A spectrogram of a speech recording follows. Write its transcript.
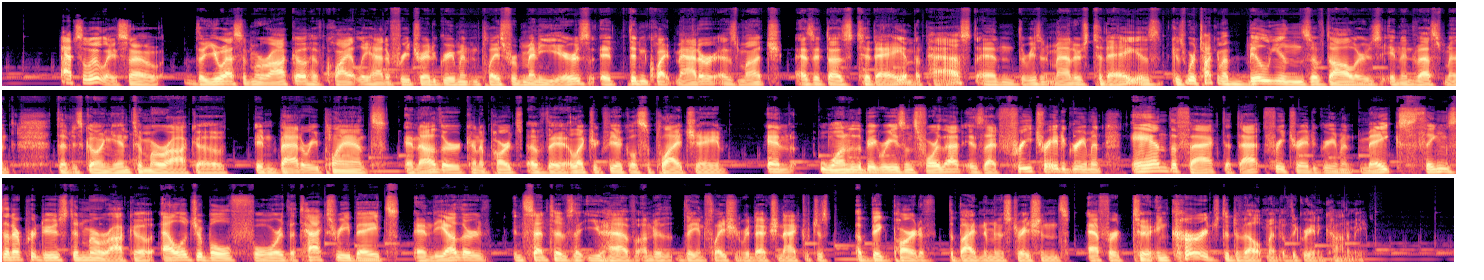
Absolutely. So the US and Morocco have quietly had a free trade agreement in place for many years. It didn't quite matter as much as it does today in the past. And the reason it matters today is because we're talking about billions of dollars in investment that is going into Morocco in battery plants and other kind of parts of the electric vehicle supply chain. And one of the big reasons for that is that free trade agreement and the fact that that free trade agreement makes things that are produced in Morocco eligible for the tax rebates and the other incentives that you have under the Inflation Reduction Act, which is a big part of the Biden administration's effort to encourage the development of the green economy.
